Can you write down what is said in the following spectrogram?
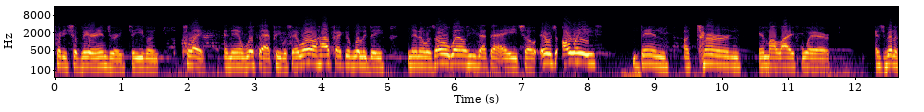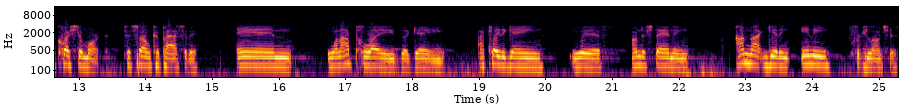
pretty severe injury to even play. And then with that, people say, well, how effective will he be? And then it was, oh, well, he's at that age. So it was always been a turn in my life where it's been a question mark to some capacity. And when I play the game, I play the game with understanding I'm not getting any free lunches.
